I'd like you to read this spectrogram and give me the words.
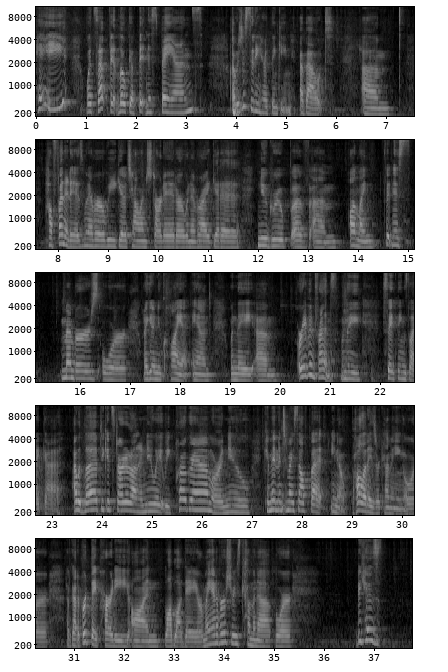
Hey, what's up, Fitloca Fitness fans? I was just sitting here thinking about um, how fun it is whenever we get a challenge started or whenever I get a new group of um, online fitness members or when I get a new client and when they, um, or even friends, when they say things like, uh, I would love to get started on a new eight week program or a new commitment to myself, but you know, the holidays are coming or I've got a birthday party on blah blah day or my anniversary is coming up or because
